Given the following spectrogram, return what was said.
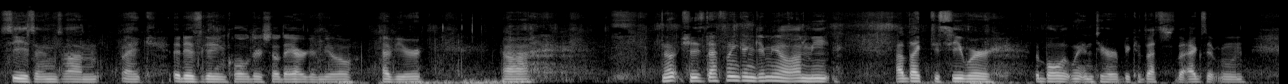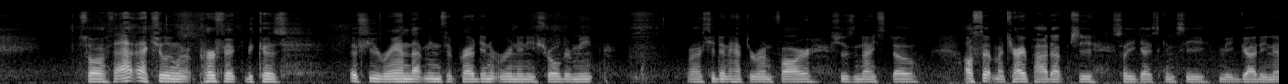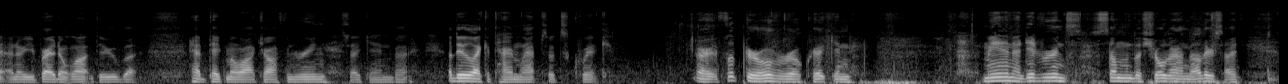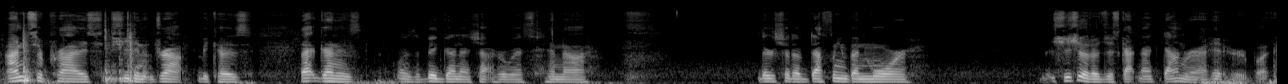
seasons. Um, like it is getting colder, so they are gonna be a little heavier. Uh, no, she's definitely gonna give me a lot of meat. I'd like to see where the bullet went into her because that's the exit wound. So that actually went perfect because if she ran, that means it probably didn't ruin any shoulder meat. Well, she didn't have to run far. She's a nice doe. I'll set my tripod up see, so you guys can see me gutting it. I know you probably don't want to, but I had to take my watch off and ring so I can. But I'll do like a time lapse so it's quick. All right, flipped her over real quick and man, I did ruin some of the shoulder on the other side. I'm surprised she didn't drop because that gun is was a big gun I shot her with and uh, there should have definitely been more. She should have just got knocked down where I hit her, but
